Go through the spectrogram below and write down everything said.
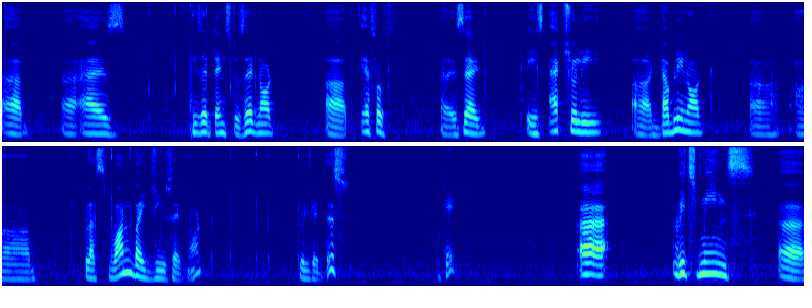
uh, uh, as z tends to z naught f of z is actually w naught plus 1 by g z naught. You will get this. Okay. Uh, which means uh,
